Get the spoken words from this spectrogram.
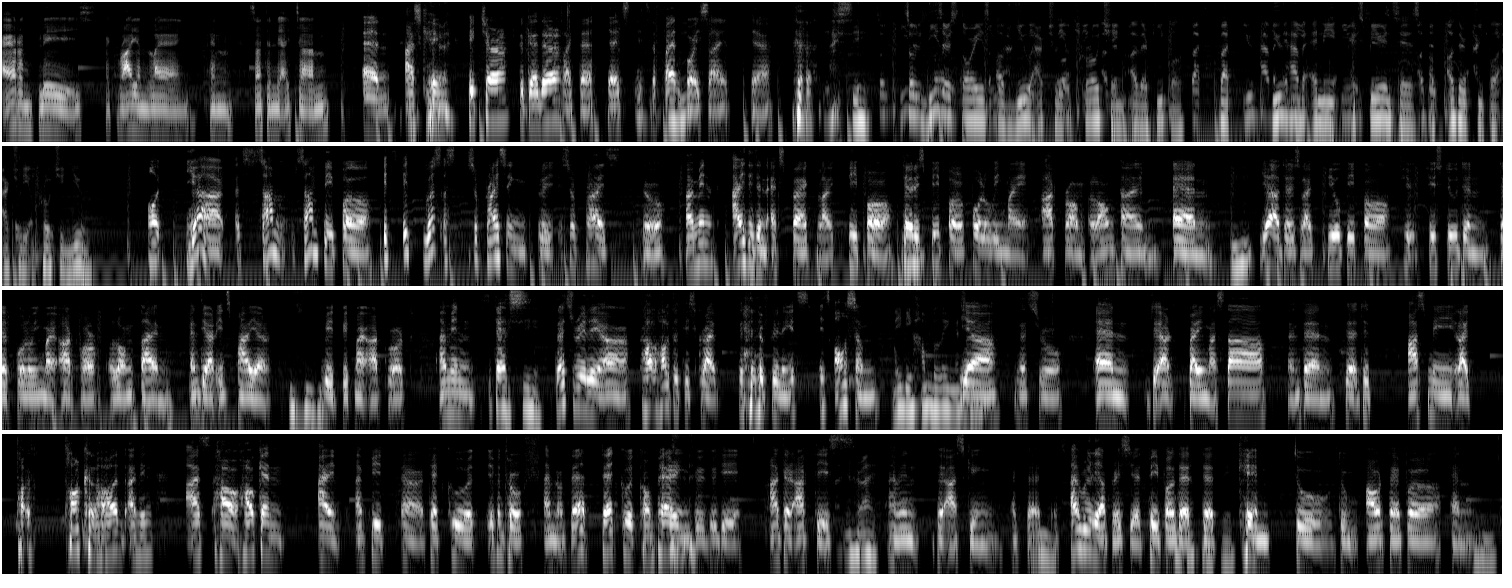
aaron blaise like ryan lang and suddenly i jump and asking picture together like that yeah it's it's the fanboy mm-hmm. side yeah I see. So these, So are, these are stories of you actually actually approaching other people. But But you have do you have any experiences of other people actually approaching you? Oh yeah, some some people. It it was a s- surprisingly surprise though. I mean, I didn't expect like people. There is people following my art from a long time, and Mm-hmm. yeah, there's like few people, few few students that following my art for a long time, and they are inspired with with my artwork. I mean, that's see. that's really uh how how to describe the, the feeling it's it's awesome Maybe humbling as well. yeah that's true and they are buying my stuff and then they, they ask me like talk, talk a lot i mean ask how how can i i beat uh, that good even though i'm not that that good comparing to, to the other artists Right. I mean, they're asking like that. Mm. I really appreciate people Oh, that that came to to our table and Mhm.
